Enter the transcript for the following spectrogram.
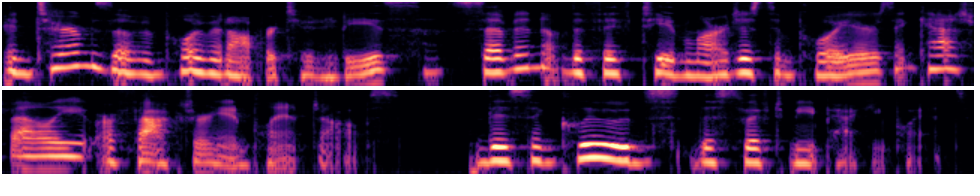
In terms of employment opportunities, seven of the 15 largest employers in Cache Valley are factory and plant jobs. This includes the Swift meatpacking plant.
